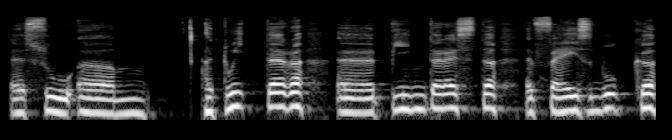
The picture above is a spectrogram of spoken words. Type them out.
eh, su um, Twitter Twitter, eh, Pinterest, eh, Facebook,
